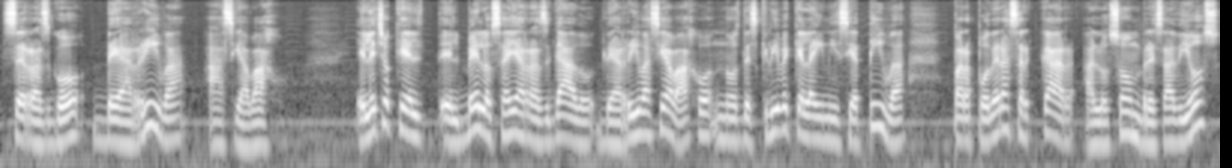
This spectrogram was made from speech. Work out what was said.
se rasgó de arriba hacia abajo. El hecho que el, el, velo se haya rasgado de arriba hacia abajo nos describe que la iniciativa para poder acercar a los hombres a Dios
